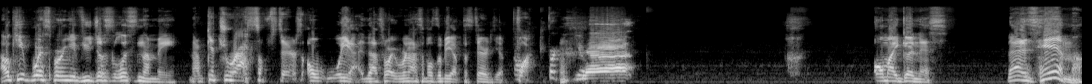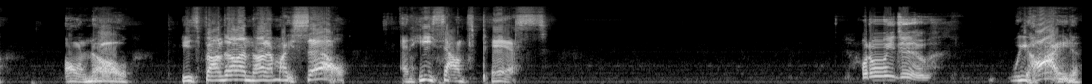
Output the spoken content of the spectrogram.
I'll keep whispering if you just listen to me. Now get your ass upstairs. Oh, yeah, that's right. We're not supposed to be up the stairs yet. Fuck. Frick you. yeah. Oh my goodness. That is him. Oh no. He's found out I'm not at my cell. And he sounds pissed. What do we do? We hide.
